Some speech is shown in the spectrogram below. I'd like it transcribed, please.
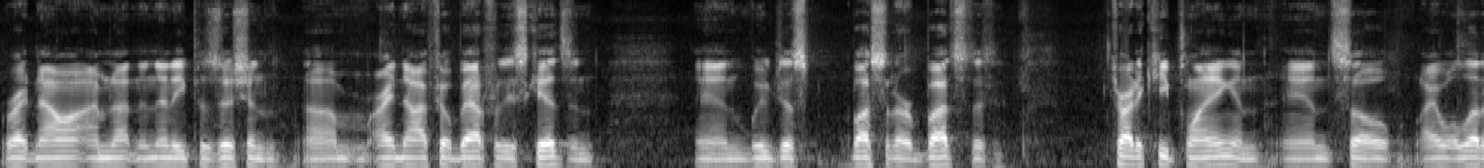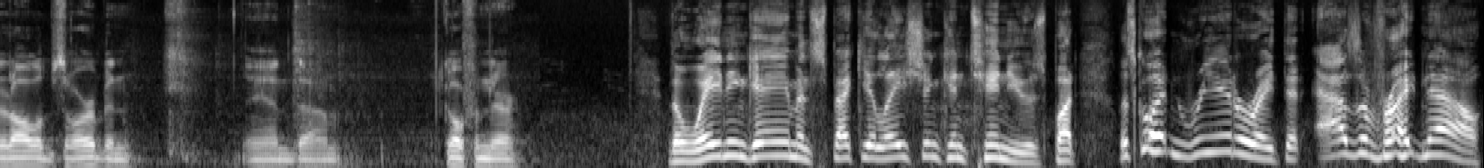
right now, I'm not in any position. Um, right now, I feel bad for these kids, and and we've just busted our butts to try to keep playing, and and so I will let it all absorb and and um, go from there. The waiting game and speculation continues, but let's go ahead and reiterate that as of right now,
